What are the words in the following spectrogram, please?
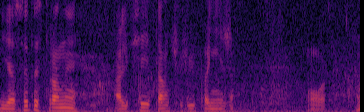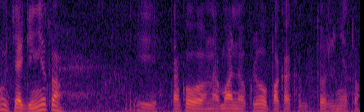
Я с этой стороны, Алексей там чуть-чуть пониже. Вот. Ну, тяги нету. И такого нормального клева пока как бы тоже нету.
